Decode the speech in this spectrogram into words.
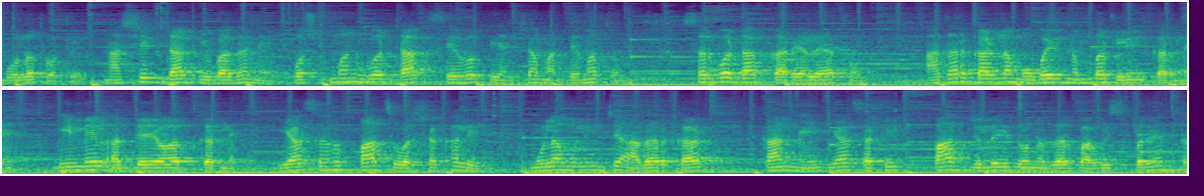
बोलत होते. नाशिक डाक विभागाने पोस्टमन व डाक सेवक यांच्या माध्यमातून सर्व डाक कार्यालयातून आधार कार्डला मोबाईल नंबर लिंक करणे ईमेल अद्ययावत करणे यासह पाच वर्षाखालील मुलामुलींचे आधार कार्ड कानने यासाठी पाच जुलै दोन हजार बावीसपर्यंत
